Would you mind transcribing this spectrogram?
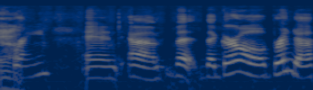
yeah. brain and um, but the girl brenda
